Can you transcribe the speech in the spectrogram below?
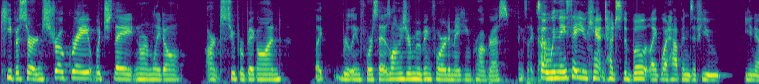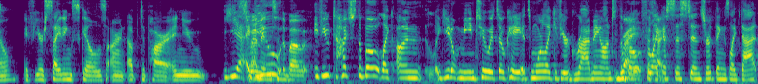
keep a certain stroke rate, which they normally don't aren't super big on. Like really enforce it as long as you're moving forward and making progress, things like that. So when they say you can't touch the boat, like what happens if you, you know, if your sighting skills aren't up to par and you yeah, swim if you, into the boat? If you touch the boat like on like you don't mean to, it's okay. It's more like if you're grabbing onto the Right, boat for like assistance or things like that.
